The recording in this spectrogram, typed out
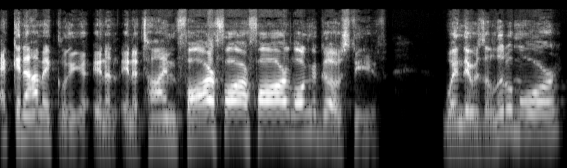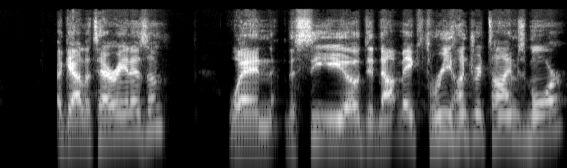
economically uh, in a in a time far, far, far long ago, Steve, when there was a little more egalitarianism when the CEO did not make 300 times more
